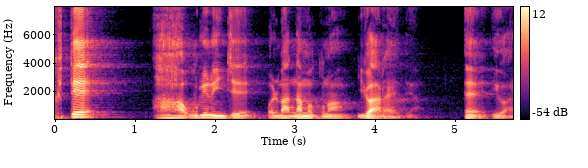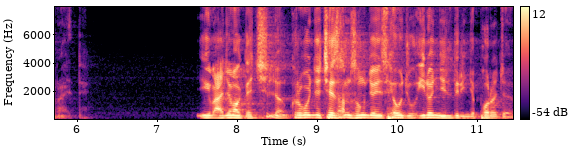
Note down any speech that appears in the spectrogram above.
그때 아 우리는 이제 얼마 안 남았구나 이거 알아야 돼요. 예, 네, 이거 알아야 돼. 이게 마지막 때 7년. 그리고 이제 제3성전이 세워지고 이런 일들이 이제 벌어져요.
